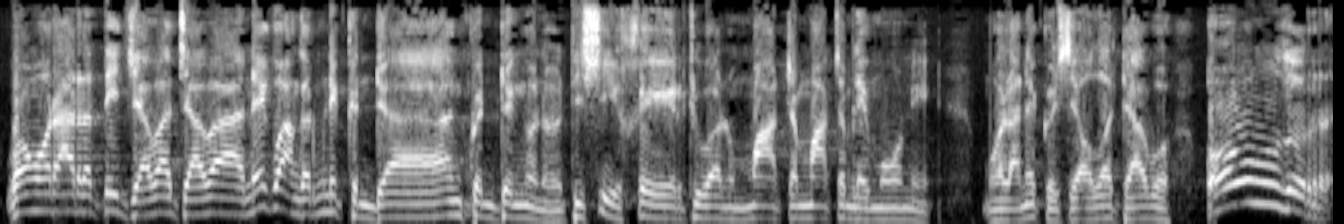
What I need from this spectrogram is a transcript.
Wong ora reti Jawa-jawane kok anggar muni gendang, gendeng ngono, disihir, diwan macem-macem lemone. Mulane Gusti Allah dawuh, "Unzur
